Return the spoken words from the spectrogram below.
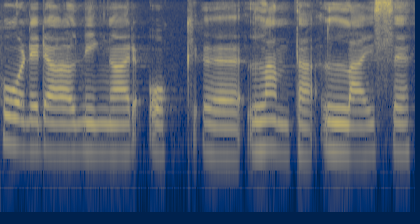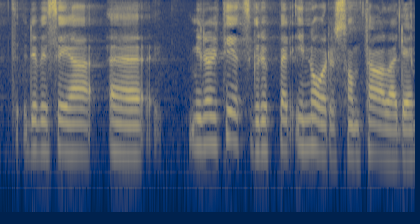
tornedalningar och eh, lantalaiset, det vill säga eh, minoritetsgrupper i norr som talade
